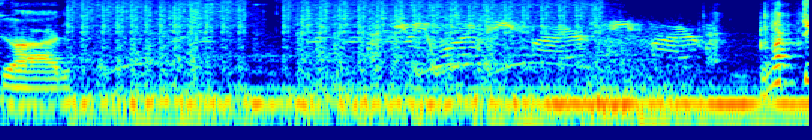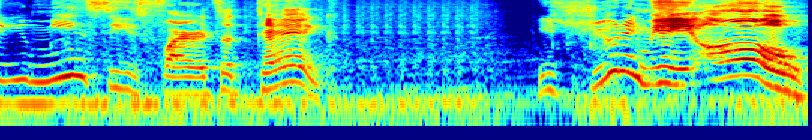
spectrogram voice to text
god. Unit 1, ceasefire. Ceasefire. What do you mean ceasefire? It's a tank! He's shooting me! Oh!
